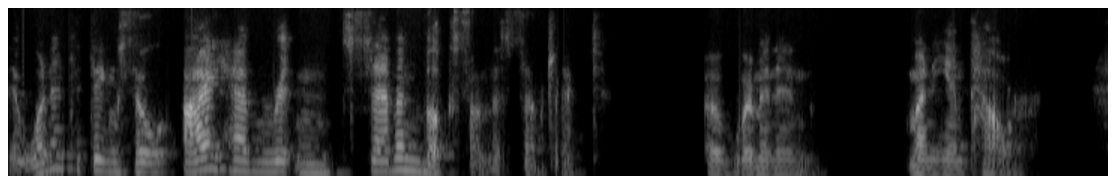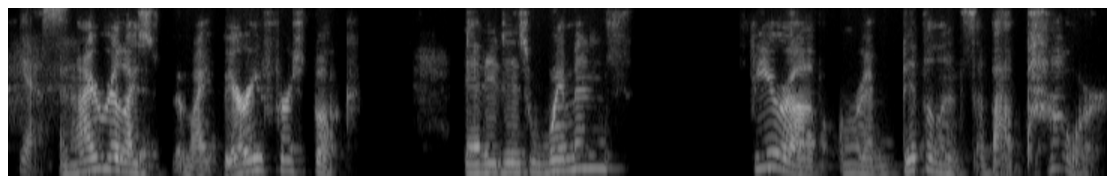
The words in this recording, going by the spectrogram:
that one of the things, so I have written seven books on the subject of women and money and power. Yes. And I realized in my very first book that it is women's fear of or ambivalence about power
